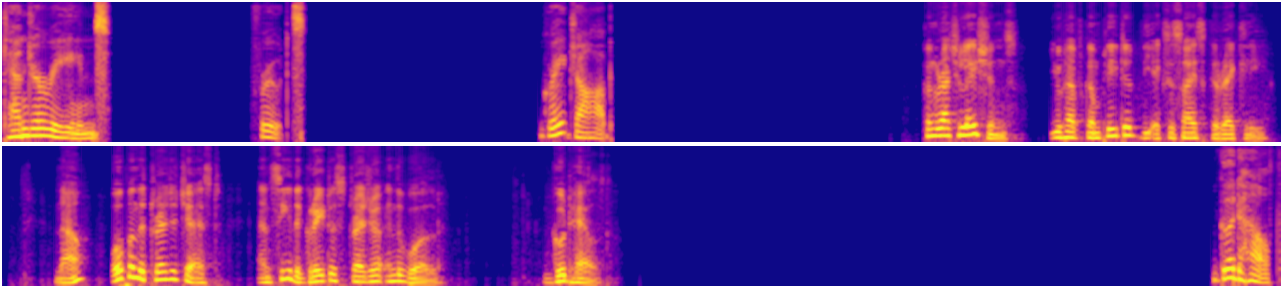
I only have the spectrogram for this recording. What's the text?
Tangerines. Fruits. Great job. Congratulations! You have completed the exercise correctly. Now, open the treasure chest and see the greatest treasure in the world. Good health. Good health.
